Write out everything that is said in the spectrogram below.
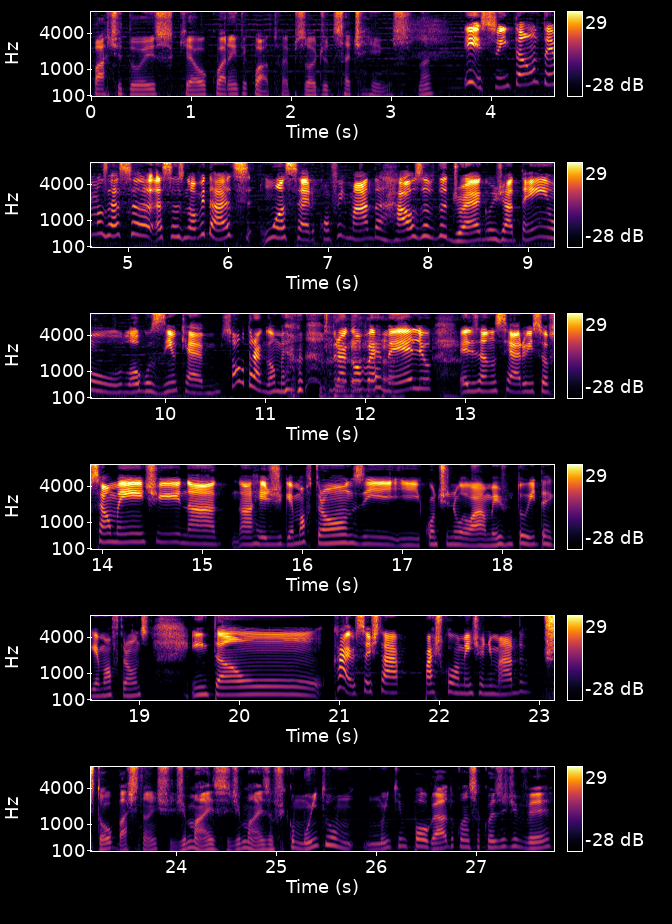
parte 2, que é o 44, o episódio dos Sete Reinos, né? Isso, então temos essa- essas novidades. Uma série confirmada, House of the Dragon, já tem o logozinho, que é só o dragão mesmo, o dragão vermelho. Eles anunciaram isso oficialmente na, na rede de Game of Thrones e, e continua lá, o mesmo Twitter, Game of Thrones. Então, Caio, você está particularmente animado? Estou bastante, demais, demais. Eu fico muito, muito empolgado com essa coisa de ver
